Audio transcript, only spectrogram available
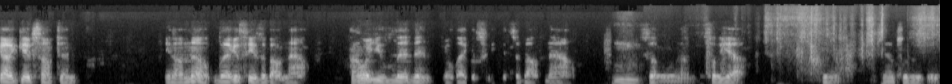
got to give something. You know, no, legacy is about now. How are you living your legacy? It's about now. Mm. So, um, so yeah, yeah, absolutely.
